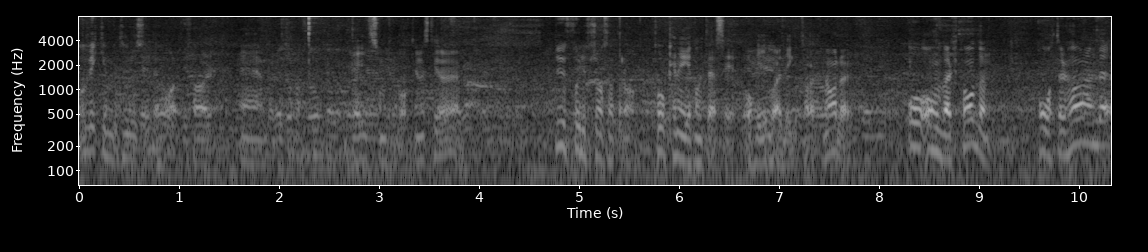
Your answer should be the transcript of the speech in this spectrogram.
och vilken betydelse det har för eh, dig som privatinvesterare. Du följer förstås detta på carnegie.se och i våra digitala kanaler. Och Omvärldspodden återhörande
